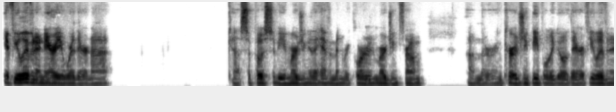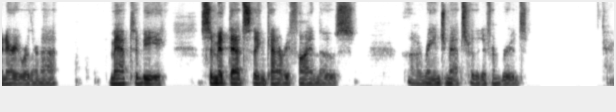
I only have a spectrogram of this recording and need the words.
if you live in an area where they're not kind of supposed to be emerging or they haven't been recorded emerging from, um, they're encouraging people to go there. If you live in an area where they're not mapped to be, submit that so they can kind of refine those uh, range maps for the different broods. Okay.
